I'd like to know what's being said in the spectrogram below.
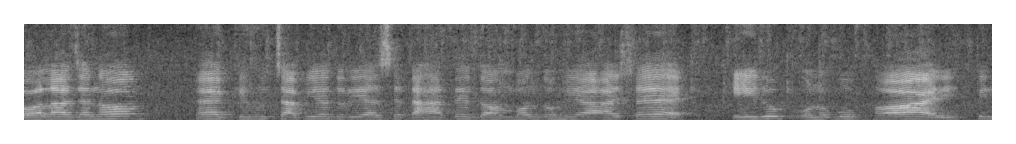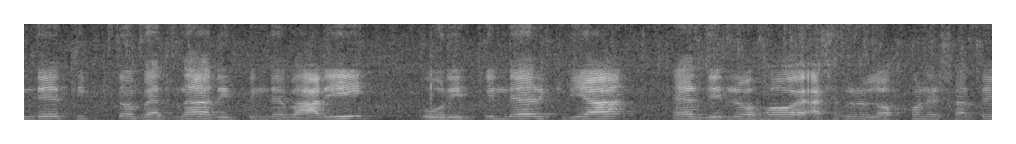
গলা যেন কেহ চাপিয়া ধরিয়াছে তাহাতে দম বন্ধ হইয়া আসে। এইরূপ অনুভব হয়। হৃৎপিণ্ডে তীক্ষ্ণ বেদনা হৃৎপিণ্ডে ভারী ও হৃৎপিণ্ডের ক্রিয়া দৃঢ় হয়। আশা করি লক্ষণের সাথে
